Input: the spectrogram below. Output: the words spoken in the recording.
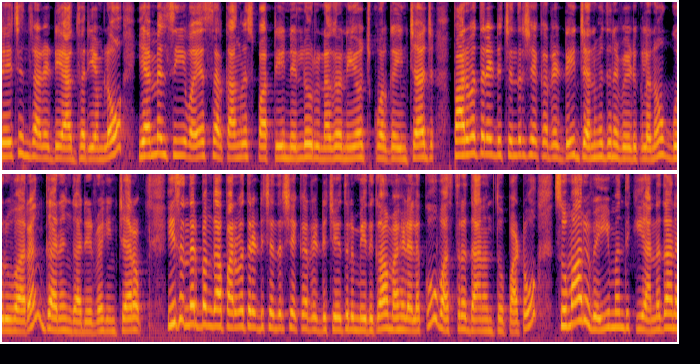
జయచంద్రారెడ్డి ఆధ్వర్యంలో MLC YSR Congress party Nellore నగర నియోజకవర్గ ఇన్ఛార్జ్ పర్వతిరెడ్డి చంద్రశేఖర్ రెడ్డి జన్మదిన వేడుకలను గురువారం ఘనంగా నిర్వహించారు. ఈ సందర్భంగా పర్వతిరెడ్డి చంద్రశేఖర్ రెడ్డి చేతుల మీదుగా మహిళలకు వస్త్రదానంతో పాటు సుమారు వెయ్యి మందికి అన్నదాన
